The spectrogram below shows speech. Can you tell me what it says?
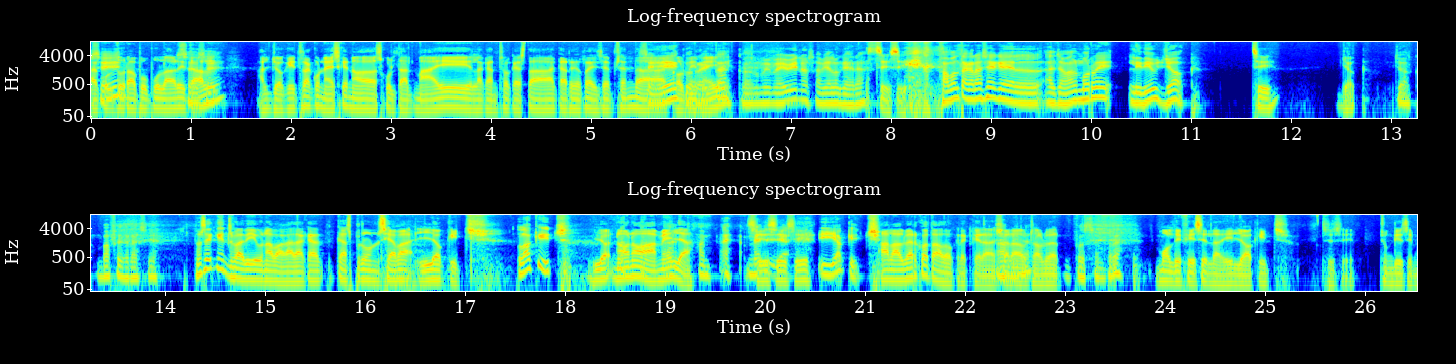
sí, sí. cultura popular i Sí, tal, sí. el Jokic reconeix que no ha escoltat mai la cançó aquesta de Carrie Rae Jepsen de sí, Call Me correcte. Maybe. Call Me Maybe no sabia el que era. Sí, sí. Fa molta gràcia que el, el Jamal Murray li diu joc. Sí, Joc. Joc, va fer gràcia. No sé qui ens va dir una vegada que, que es pronunciava Jokic. Lokic. Llo... No, no, amb ella. Amb- amb Sí, sí, sí. I Jokic. A l'Albert Cotado, crec que era. Ah, Shoutouts, mira. Albert. Pues sempre. Molt difícil de dir, Jokic. Sí, sí, xunguíssim.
